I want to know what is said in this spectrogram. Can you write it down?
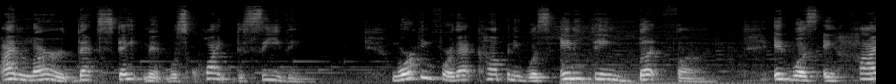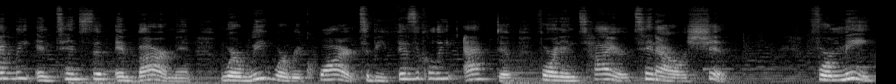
I learned that statement was quite deceiving. Working for that company was anything but fun. It was a highly intensive environment where we were required to be physically active for an entire 10 hour shift. For me,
